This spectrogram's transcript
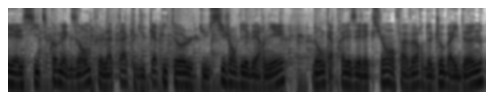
Et elle cite comme exemple l'attaque du Capitole du 6 janvier dernier, donc après les élections en faveur de Joe Biden,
